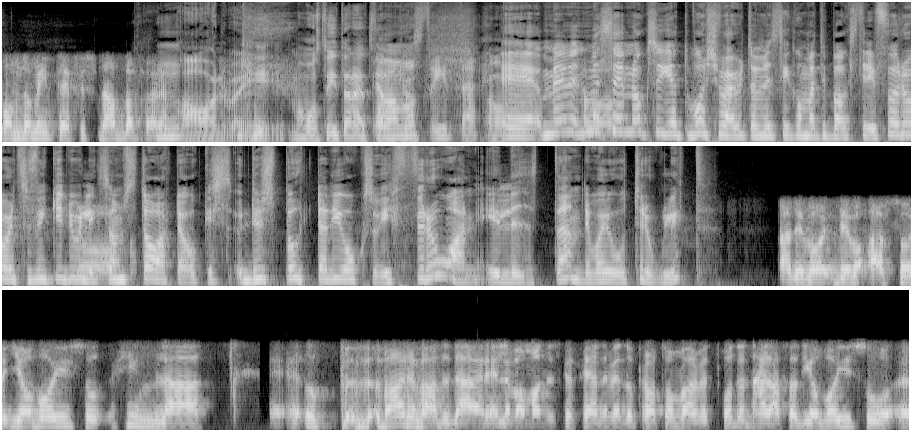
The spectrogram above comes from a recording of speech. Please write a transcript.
Om de inte är för snabba för en. Ja, det var, man måste hitta rätt Ja, sak. man måste hitta. Ja. Eh, men, men sen också Göteborgsvarvet, om vi ska komma tillbaka till det. Förra året så fick ju du Ja. liksom starta och du spurtade ju också ifrån eliten. Det var ju otroligt. Ja, det var, det var, alltså, jag var ju så himla eh, uppvarvad där, eller vad man nu ska säga när vi ändå pratar om varvet på den här. Alltså, att jag var ju så eh,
